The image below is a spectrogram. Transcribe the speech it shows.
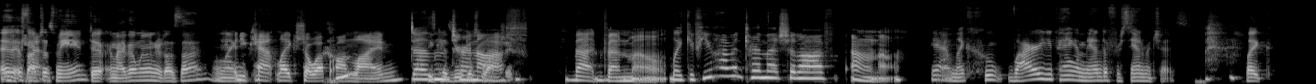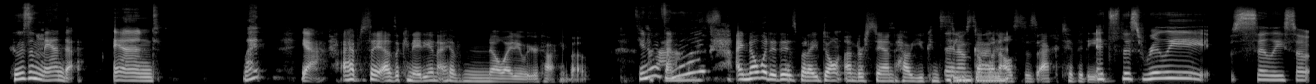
And And is that can't- just me? Do, am I the only one who does that? I'm like, and you can't like show up online Doesn't because you're just off watching. That Venmo. Like if you haven't turned that shit off, I don't know. yeah, I'm like, who? Why are you paying Amanda for sandwiches? like, who's Amanda? And what? Yeah, I have to say, as a Canadian, I have no idea what you're talking about. Do you know what Venmo Um, is? I know what it is, but I don't understand how you can see someone else's activity. It's this really silly. So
